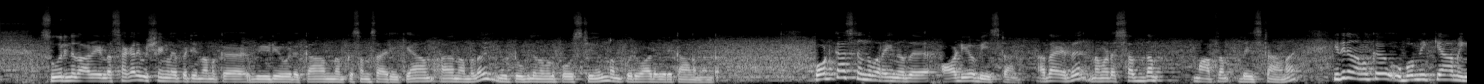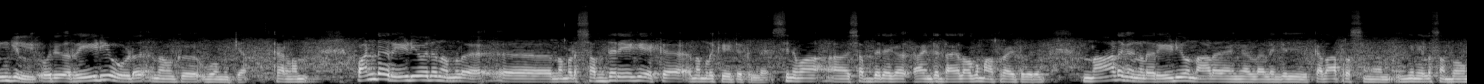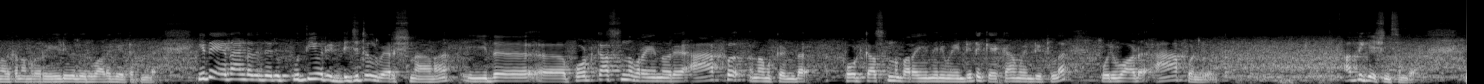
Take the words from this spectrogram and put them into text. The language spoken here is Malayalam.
സൂര്യന് താഴെയുള്ള സകല വിഷയങ്ങളെ പറ്റിയും നമുക്ക് വീഡിയോ എടുക്കാം നമുക്ക് സംസാരിക്കാം. അത് നമ്മൾ യൂട്യൂബിൽ നമ്മൾ പോസ്റ്റ് ചെയ്യും. നമുക്ക് ഒരുപാട് പേര് കാണുന്നുണ്ട്. പോഡ്കാസ്റ്റ് എന്ന് പറയുന്നത് ഓഡിയോ ബേസ്ഡ് ആണ്. അതായത് നമ്മുടെ ശബ്ദം മാത്രം ബേസ്ഡ് ആണ്. ഇതിനെ നമുക്ക് ഉപമിക്കാമെങ്കിൽ ഒരു റേഡിയോയോട് നമുക്ക് ഉപമിക്കാം. കാരണം പണ്ട് റേഡിയോയിൽ നമ്മൾ നമ്മുടെ ശബ്ദരേഖയൊക്കെ നമ്മൾ കേട്ടിട്ടില്ലേ? സിനിമ ശബ്ദരേഖ അതിന്റെ ഡയലോഗ് മാത്രമായിട്ട് വരും. നാടകങ്ങൾ റേഡിയോ നാടകങ്ങൾ അല്ലെങ്കിൽ കഥാപ്രസംഗം ഇങ്ങനെയുള്ള സംഭവങ്ങളൊക്കെ നമ്മൾ റേഡിയോയിൽ ഒരുപാട് കേട്ടിട്ടുണ്ട്. ഇത് ഏതാണ്ട് അതിന്റെ ഒരു പുതിയൊരു ഡിജിറ്റൽ വെർഷനാണ് ഇത് പോഡ്കാസ്റ്റ് എന്ന് പറയുന്ന ഒരു ആപ്പ് നമുക്കുണ്ട്. പോഡ്കാസ്റ്റ് എന്ന് പറയുന്നതിന് വേണ്ടിയിട്ട് കേൾക്കാൻ വേണ്ടിയിട്ടുള്ള ഒരുപാട് ആപ്പ് ഉണ്ട് ആപ്ലിക്കേഷൻസ് ഉണ്ട്.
